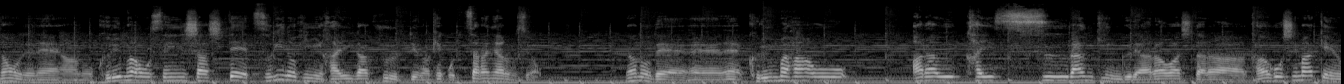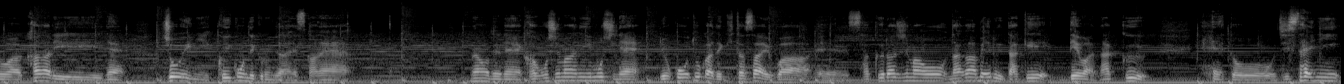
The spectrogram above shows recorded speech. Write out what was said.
なのでねあの車を洗車して次の日に灰が降るっていうのは結構ざらにあるんですよ。なので、えーね、車を洗う回数ランキングで表したら鹿児島県はかなりね上位に食い込んでくるんじゃないですかね。なのでね鹿児島にもしね旅行とかで来た際は、えー桜島を眺めるだけではなく、えー、と実際に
